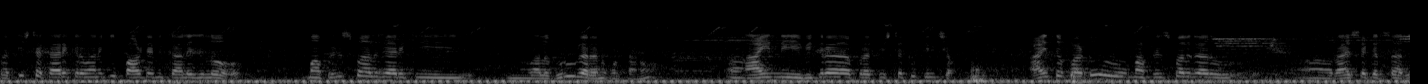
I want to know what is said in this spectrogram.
ప్రతిష్ట కార్యక్రమానికి పాలిటెక్నిక్ కాలేజీలో మా ప్రిన్సిపాల్ గారికి వాళ్ళ గురువు గారు అనుకుంటాను ఆయన్ని విగ్రహ ప్రతిష్టకు పిలిచాం. ఆయనతో పాటు మా ప్రిన్సిపాల్ గారు రాజశేఖర్ సార్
